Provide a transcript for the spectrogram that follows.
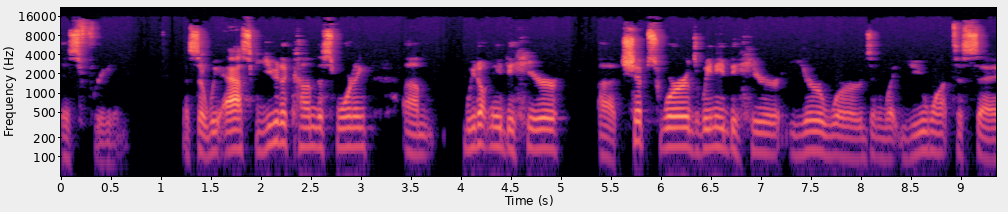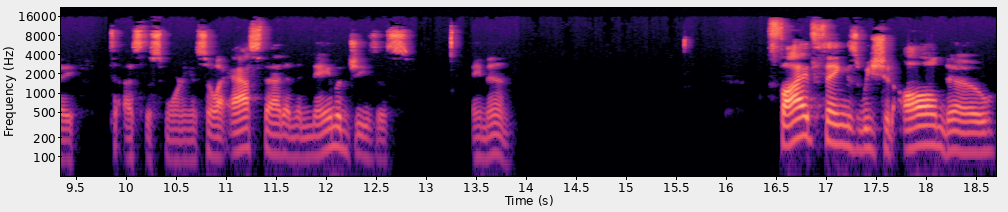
is freedom. And so we ask you to come this morning. Um, we don't need to hear uh, Chip's words. We need to hear your words and what you want to say to us this morning. And so I ask that in the name of Jesus. Amen. Five things we should all know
